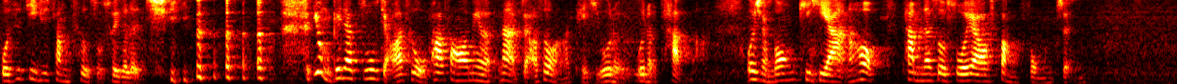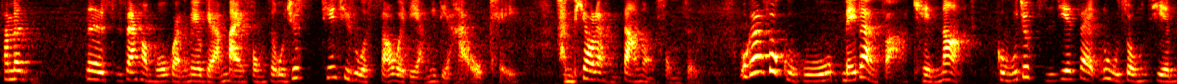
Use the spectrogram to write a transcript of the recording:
我是进去上厕所吹个冷气，因为我们跟人家租脚踏车，我怕放外面，那脚踏车往上提起，为了为了颤嘛。我想讲 Kiki 啊，然后他们那时候说要放风筝，他们那十三行博物馆那边有给他卖风筝。我觉得天气如果稍微凉一点还 OK，很漂亮很大那种风筝。我跟他说姑姑没办法，cannot，姑姑就直接在路中间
